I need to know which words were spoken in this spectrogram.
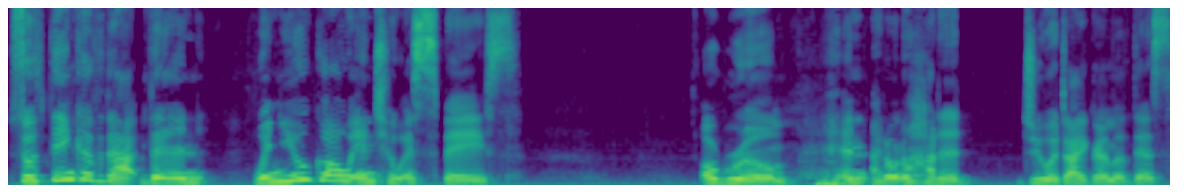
So think of that then when you go into a space, a room, and I don't know how to do a diagram of this.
